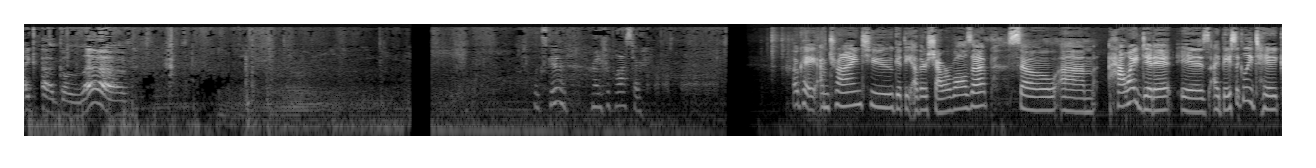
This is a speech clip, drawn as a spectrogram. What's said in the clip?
like glove. Looks good. Ready for plaster. Okay, I'm trying to get the other shower walls up. So, um, how I did it is I basically take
